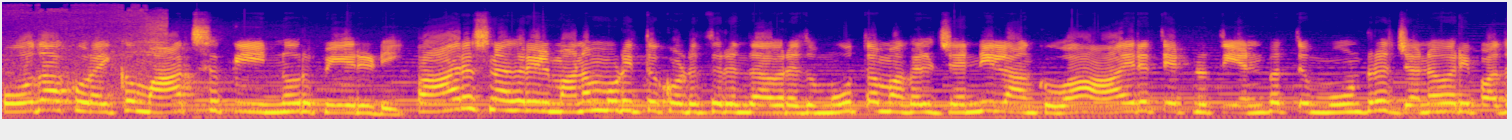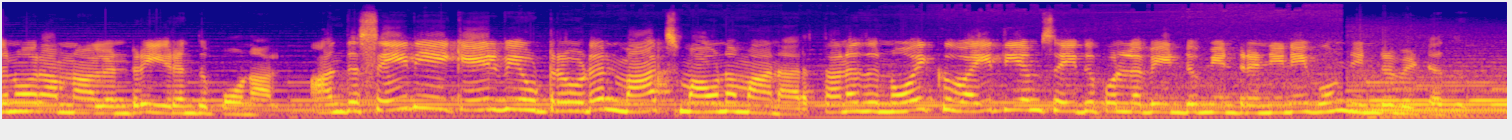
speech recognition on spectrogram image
போதாக்குறைக்கு மார்க்ஸுக்கு இன்னொரு பேரிடி. பாரிஸ் நகரில் மனம் முடித்து கொடுத்திருந்த அவரது மூத்த மகள் ஜென்னி லாங்குவா ஆயிரத்தி எட்நூத்தி எண்பத்தி மூன்று ஜனவரி பதினோராம் நாளன்று இறந்து போனாள். அந்த செய்தியை கேள்வியுற்றவுடன் மார்க்ஸ் மௌனமானார். தனது நோய்க்கு வைத்தியம் செய்து கொள்ள வேண்டும் என்ற நினைவும் நின்றுவிட்டது.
